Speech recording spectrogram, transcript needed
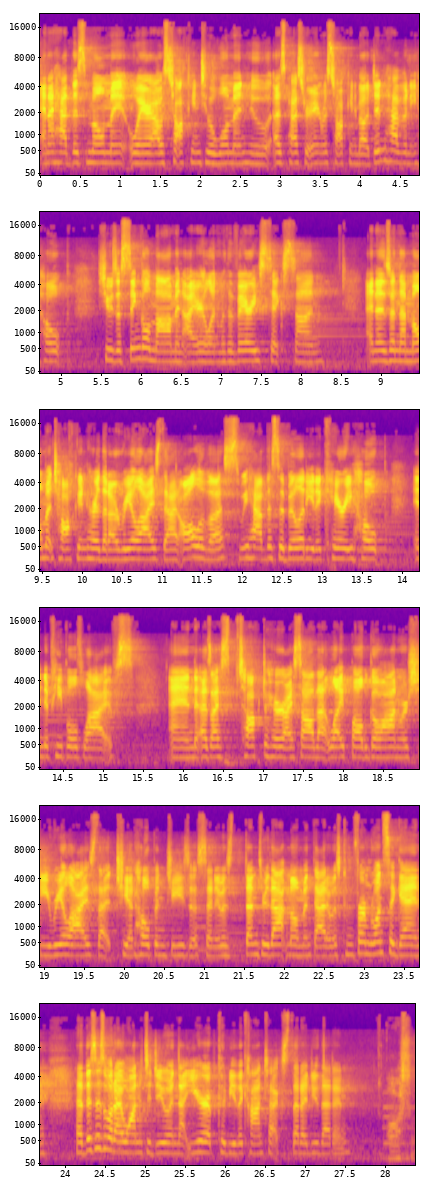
And I had this moment where I was talking to a woman who, as Pastor Aaron was talking about, didn't have any hope. She was a single mom in Ireland with a very sick son. And it was in that moment talking to her that I realized that all of us, we have this ability to carry hope into people's lives. And as I talked to her, I saw that light bulb go on where she realized that she had hope in Jesus. And it was then through that moment that it was confirmed once again that this is what I wanted to do and that Europe could be the context that I do that in. Awesome.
